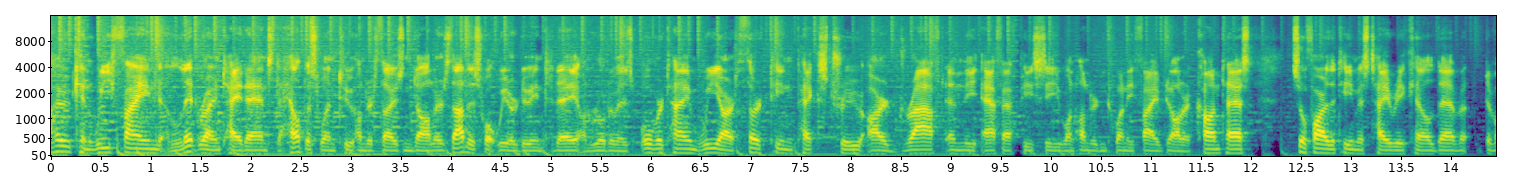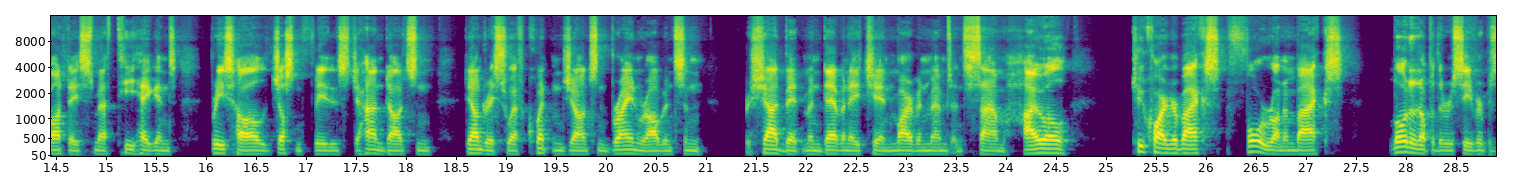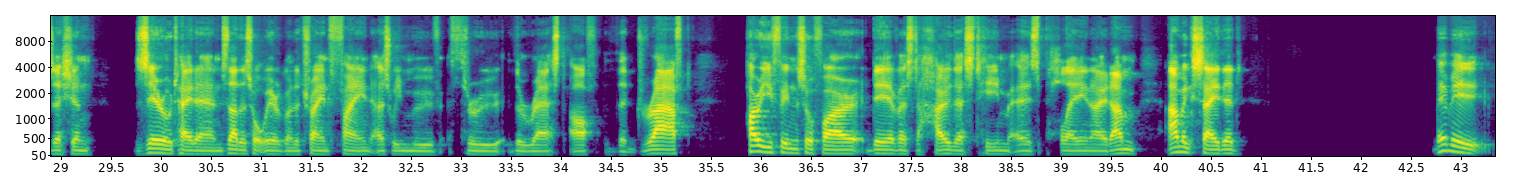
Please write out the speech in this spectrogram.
How can we find lit round tight ends to help us win $200,000? That is what we are doing today on RotoViz Overtime. We are 13 picks through our draft in the FFPC $125 contest. So far, the team is Tyreek Hill, Dev- DeVonta Smith, Tee Higgins, Breece Hall, Justin Fields, Jahan Dotson, DeAndre Swift, Quentin Johnston, Brian Robinson, Rashod Bateman, De'Von Achane, Marvin Mims, and Sam Howell. Two quarterbacks, four running backs, loaded up at the receiver position zero tight ends. That is what we are going to try and find as we move through the rest of the draft. How are you feeling so far, Dave, as to how this team is playing out? I'm I'm excited. Maybe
